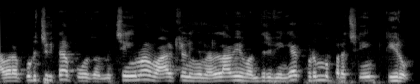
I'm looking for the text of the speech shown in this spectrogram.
அவரை பிடிச்சிக்கிட்டா போதும். நிச்சயமாக வாழ்க்கையில் நீங்கள் நல்லாவே வந்துடுவீங்க குடும்ப பிரச்சனையும் தீரும்.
